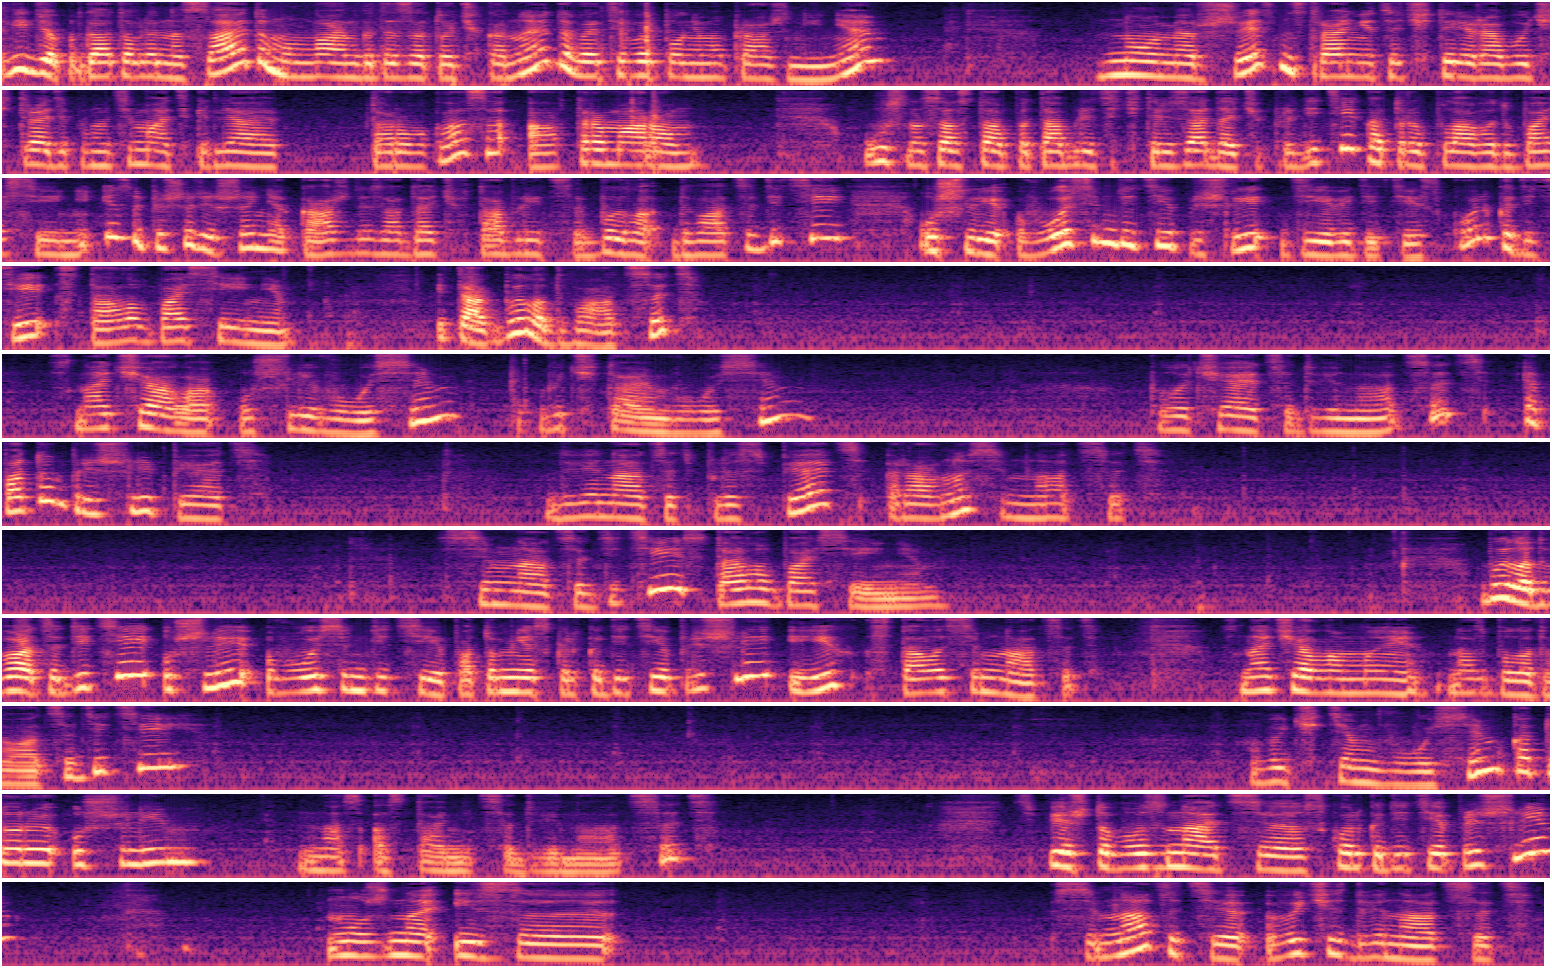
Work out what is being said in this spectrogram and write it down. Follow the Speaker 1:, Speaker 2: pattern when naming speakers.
Speaker 1: Видео подготовлено сайтом onlinegdz.net. Давайте выполним упражнение. Номер 6 на странице 4 рабочей тетради по математике для второго класса автора Маром. Устно состав по таблице 4 задачи про детей, которые плавают в бассейне, и запиши решение каждой задачи в таблице. Было 20 детей, ушли 8 детей, пришли 9 детей. Сколько детей стало в бассейне? Итак, было 20. Сначала ушли 8, вычитаем 8, получается 12, а потом пришли 5. 12 плюс 5 равно 17. 17 детей стало в бассейне. Было 20 детей, ушли 8 детей. Потом несколько детей пришли, и их стало 17. Сначала мы, у нас было 20 детей. Вычтем 8, которые ушли. У нас останется 12. Теперь, чтобы узнать, э, сколько детей пришли, нужно из 17 э, вычесть 12.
